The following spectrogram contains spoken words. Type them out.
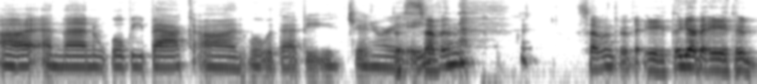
uh, and then we'll be back on what would that be? January the 8th? seventh seventh or the eighth yeah the eighth would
